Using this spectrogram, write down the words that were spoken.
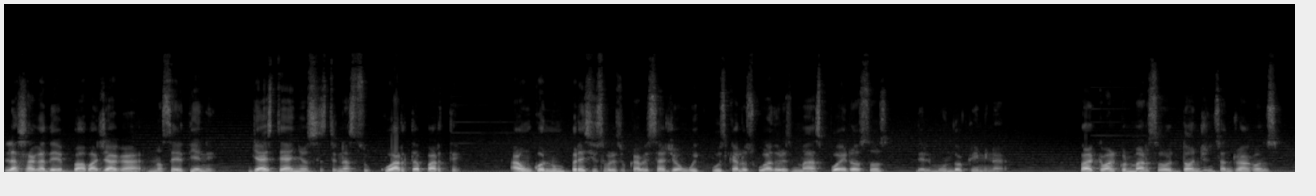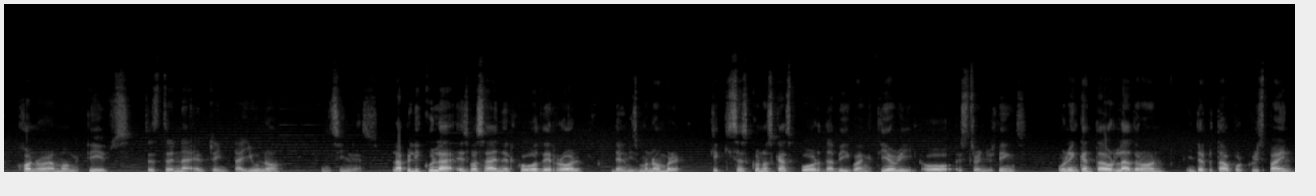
La saga de Baba Yaga no se detiene. Ya este año se estrena su cuarta parte. Aún con un precio sobre su cabeza, John Wick busca a los jugadores más poderosos del mundo criminal. Para acabar con marzo, Dungeons and Dragons Honor Among Thieves se estrena el 31 en cines. La película es basada en el juego de rol del mismo nombre, que quizás conozcas por The Big Bang Theory o Stranger Things. Un encantador ladrón, interpretado por Chris Pine,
